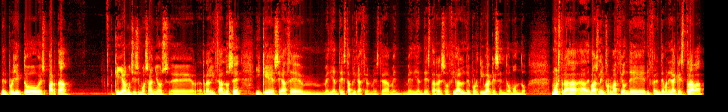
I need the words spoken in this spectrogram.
del proyecto Esparta que lleva muchísimos años eh, realizándose y que se hace mediante esta aplicación, esta, mediante esta red social deportiva que es Endomondo. Muestra además la información de diferente manera que Strava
